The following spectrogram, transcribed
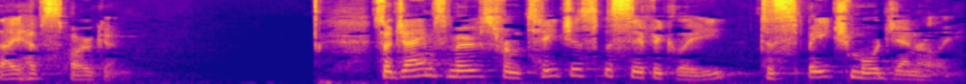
they have spoken. So James moves from teachers specifically to speech more generally.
